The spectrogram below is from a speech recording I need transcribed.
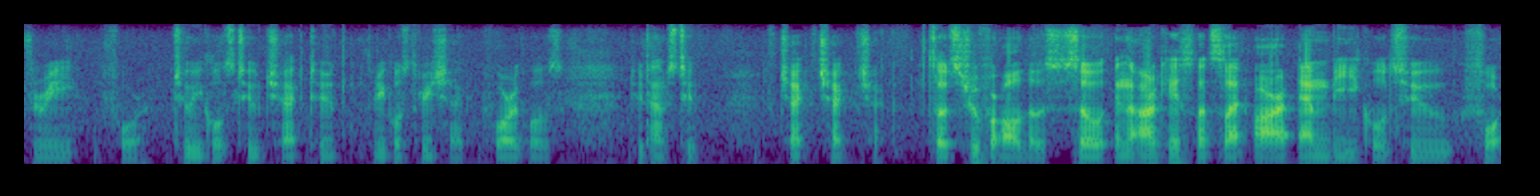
3, 4. 2 equals 2, check. 2, 3 equals 3, check. 4 equals 2 times 2. Check, check, check. So it's true for all those. So in the R case, let's let R m be equal to 4.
